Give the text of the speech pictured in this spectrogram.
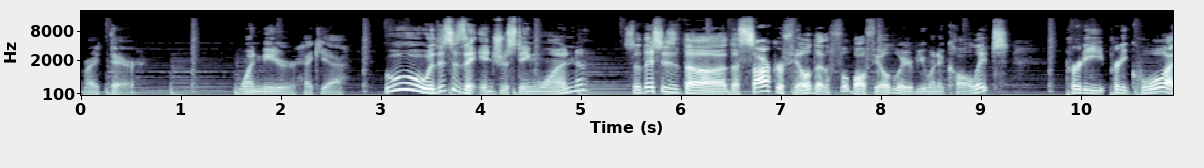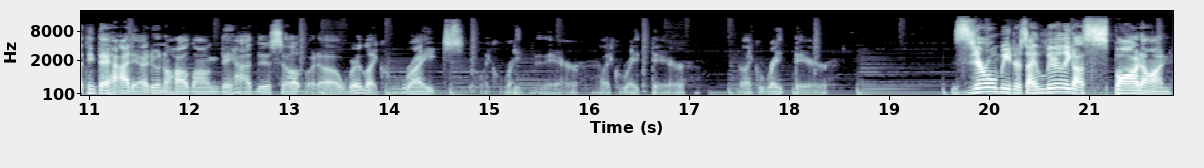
Right there. One meter. Heck yeah. Ooh, this is an interesting one. So this is the the soccer field, or the football field, whatever you want to call it. Pretty pretty cool. I think they had it. I don't know how long they had this up, but uh, we're like right, like right there, like right there, like right there. Zero meters. I literally got spot on.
